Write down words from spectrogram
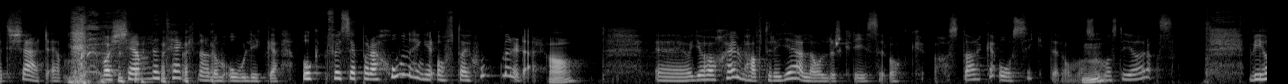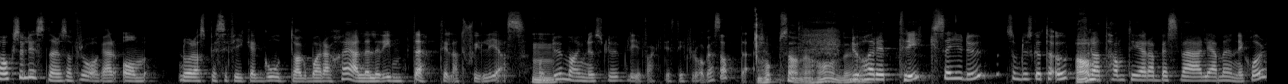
ett kärt ämne. Vad kännetecknar de olika? Och för separation hänger ofta ihop med det där. Ja. Eh, Jag har själv haft rejäla ålderskriser och har starka åsikter om vad som Mm. måste göras. Vi har också lyssnare som frågar om några specifika godtagbara skäl eller inte till att skiljas. Mm. Och du Magnus, du blir faktiskt ifrågasatt där. Hoppsan, jaha. Det... Du har ett trick, säger du, som du ska ta upp Ja. för att hantera besvärliga människor.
